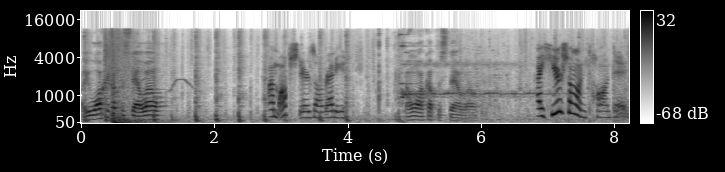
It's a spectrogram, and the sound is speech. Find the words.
Are you walking up the stairwell? I'm upstairs already. Don't walk up the stairwell. I hear someone taunting.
